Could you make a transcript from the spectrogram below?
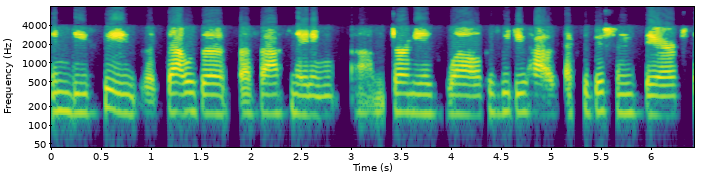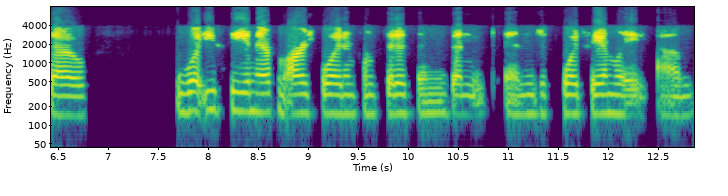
in DC, like that was a, a fascinating um, journey as well because we do have exhibitions there. So what you see in there from R.H. Boyd and from citizens and and just Boyd family, um,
